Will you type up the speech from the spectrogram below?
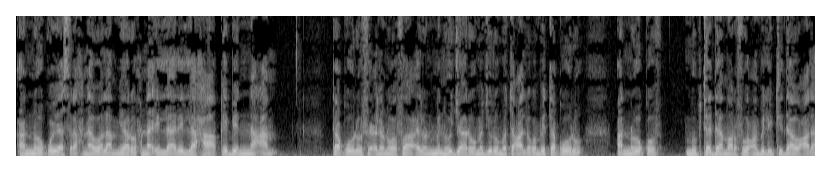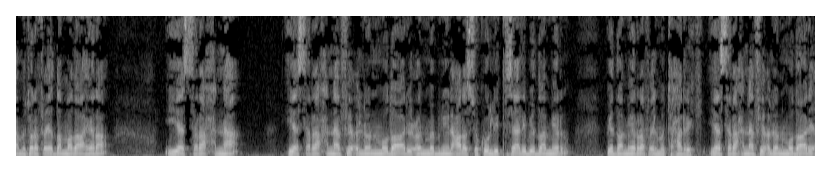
annuuqu yasraxna walam yaruxna ila lilaxaaqi bnacam taquulu ficlu wa faacilu minhu jaaru wa majruur mutacaliqu btaquulu annuuqu mubtada marfuucu bilibtidaa w calaamatu rafci dama daahira yasraxna yasraxna ficlu mudaaricu mabniyun cala sukuun litisaali bdamir bdamiir rafci mutaxarik yasraxna ficlu mudaaric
